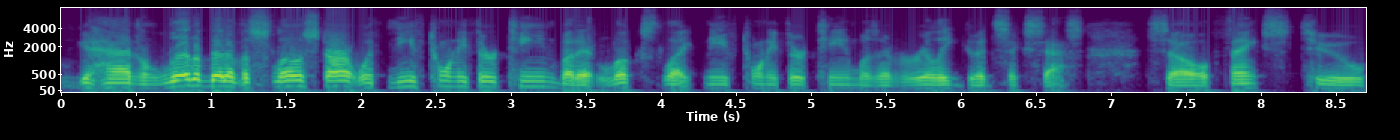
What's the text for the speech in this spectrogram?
we had a little bit of a slow start with NEAF 2013, but it looks like NEAF 2013 was a really good success. So thanks to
